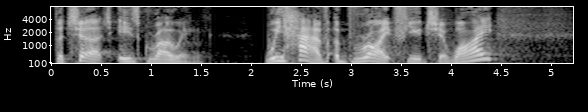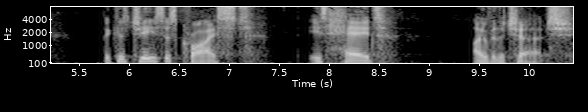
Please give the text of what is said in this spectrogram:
The church is growing. We have a bright future. Why? Because Jesus Christ is head over the church.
